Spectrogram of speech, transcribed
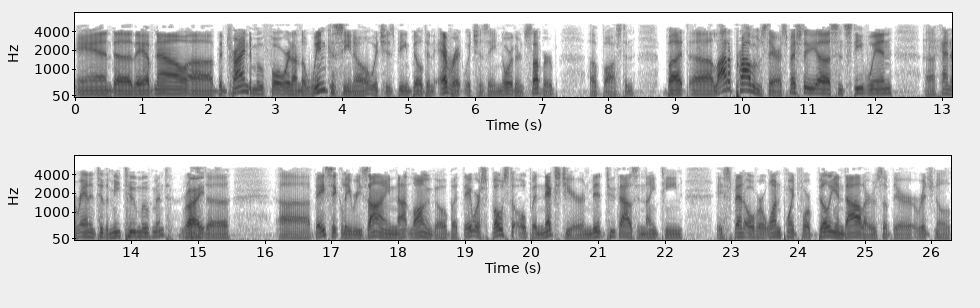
and uh, they have now uh, been trying to move forward on the Wynn Casino, which is being built in Everett, which is a northern suburb of Boston. But uh, a lot of problems there, especially uh, since Steve Wynn kind of ran into the Me Too movement. Right. And, uh, uh, basically resigned not long ago, but they were supposed to open next year in mid 2019. They spent over 1.4 billion dollars of their original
